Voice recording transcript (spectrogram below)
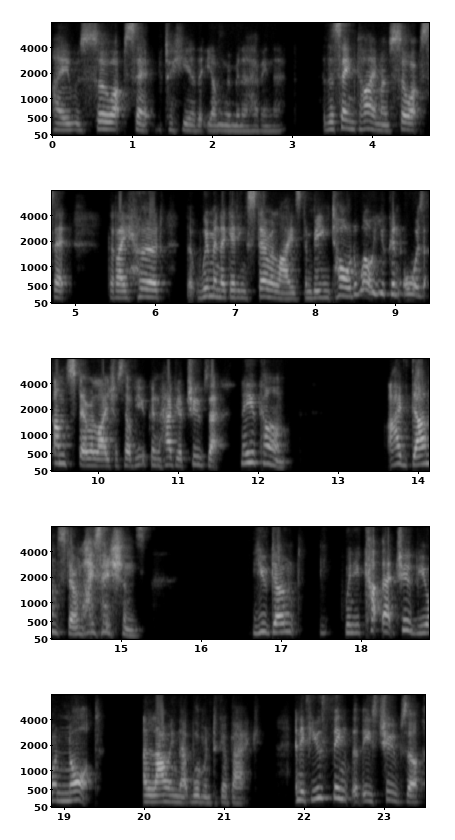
I was so upset to hear that young women are having that. At the same time, I'm so upset that I heard that women are getting sterilized and being told, well, you can always unsterilize yourself. You can have your tubes out. No, you can't. I've done sterilizations. You don't, when you cut that tube, you're not allowing that woman to go back. And if you think that these tubes are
